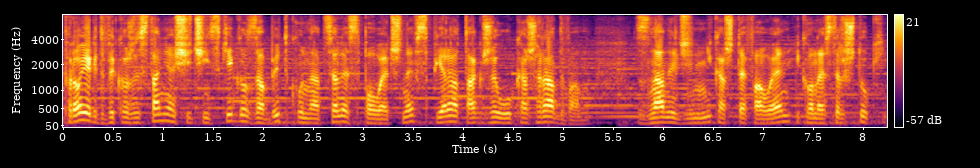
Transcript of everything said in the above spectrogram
Projekt wykorzystania sicińskiego zabytku na cele społeczne wspiera także Łukasz Radwan, znany dziennikarz TVN i koneser sztuki.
